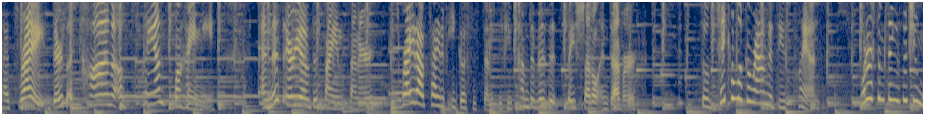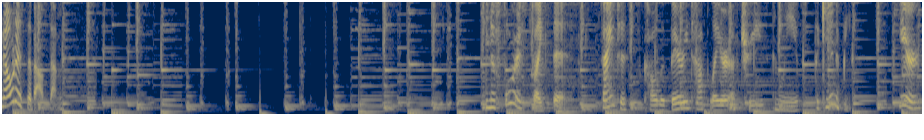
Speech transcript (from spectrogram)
That's right, there's a ton of plants behind me. And this area of the Science Center is right outside of ecosystems if you come to visit Space Shuttle Endeavour. So take a look around at these plants. What are some things that you notice about them? In a forest like this, scientists call the very top layer of trees and leaves the canopy. Here,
